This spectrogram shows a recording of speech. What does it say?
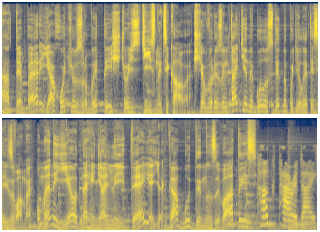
А тепер я хочу зробити щось дійсно цікаве, щоб в результаті не було стидно поділитися із вами. У мене є одна геніальна ідея, яка буде називатись. Pug Paradise.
